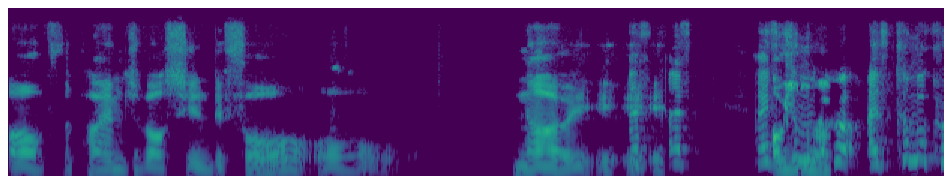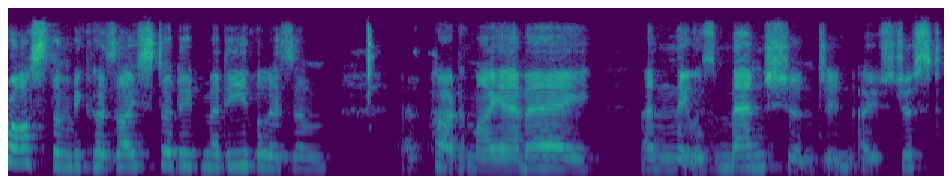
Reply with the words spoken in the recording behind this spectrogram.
of the poems of Ossian before, or no? It, it, I've, I've, I've, oh, come across, I've come across them because I studied medievalism as part of my MA, and it was mentioned. In, I was just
